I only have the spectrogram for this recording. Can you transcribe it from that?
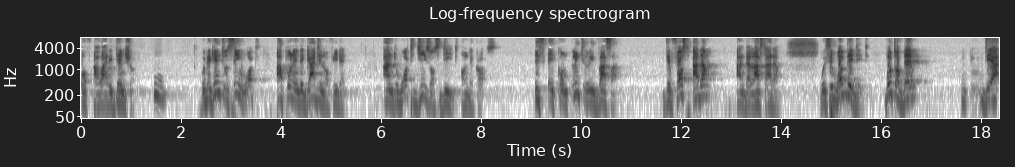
of our redemption. We begin to see what happened in the Garden of Eden and what Jesus did on the cross. is a complete reversal. The first Adam and the last Adam. We see what they did. Both of them, their,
